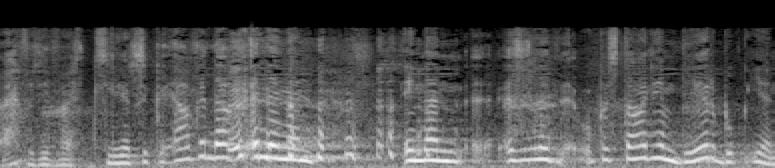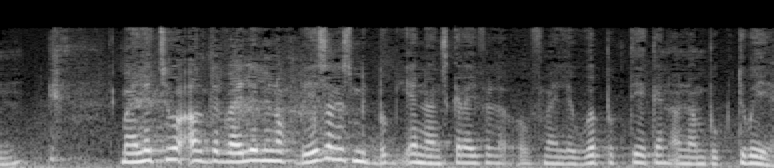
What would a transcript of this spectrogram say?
ek weet nie wat kleer seker elke dag in en dan en dan is hulle op 'n stadium deur boek 1. Maar hulle het so al terwyl hulle nog besig is met boek 1 dan skryf hulle of my hulle hoop ek teken al aan boek 2.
